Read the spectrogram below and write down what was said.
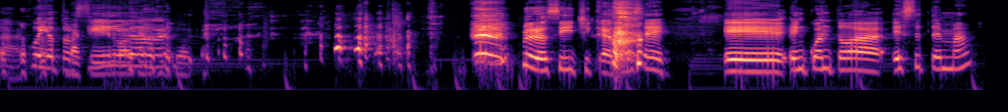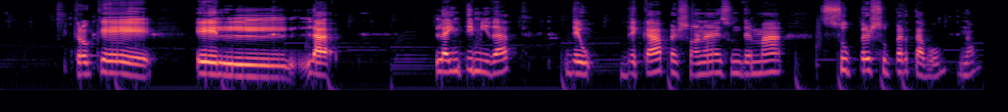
Ah, cuello torcido. Vaquero, vaquero. Pero sí, chicas, no sé. Eh, en cuanto a este tema, creo que el, la, la intimidad de, de cada persona es un tema súper, súper tabú, ¿no?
